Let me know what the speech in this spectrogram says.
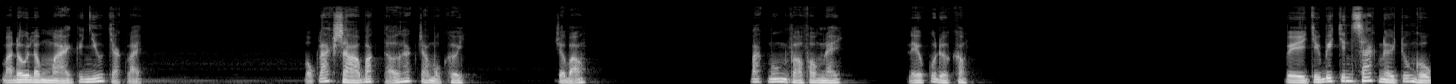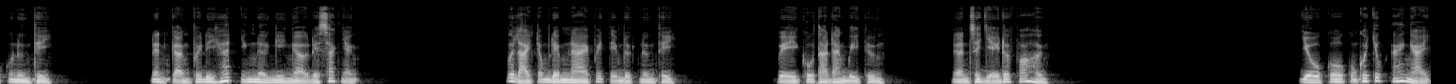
Mà đôi lông mày cứ nhíu chặt lại. Một lát sau bác thở hắt ra một hơi, Rồi bảo, Bác muốn vào phòng này, Liệu có được không? Vì chưa biết chính xác nơi trú ngụ của Nương Thi, Nên cần phải đi hết những nơi nghi ngờ để xác nhận. Với lại trong đêm nay phải tìm được Nương Thi. Vì cô ta đang bị thương Nên sẽ dễ đối phó hơn. Dù cô cũng có chút ái ngại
